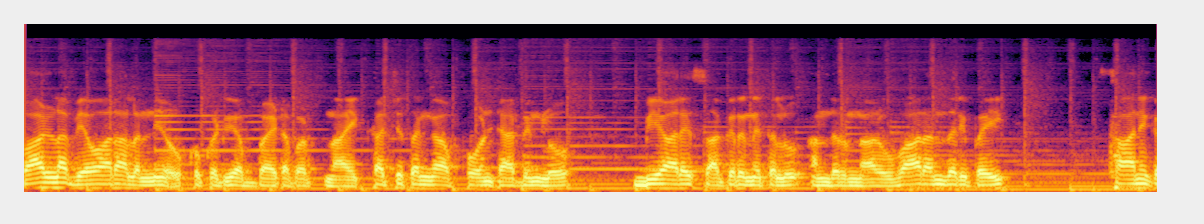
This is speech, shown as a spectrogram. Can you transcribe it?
వాళ్ళ వ్యవహారాలన్నీ ఒక్కొక్కటిగా బయటపడుతున్నాయి. ఖచ్చితంగా ఫోన్ ట్యాపింగ్లో బీఆర్ఎస్ అగ్రనేతలు అందరున్నారు. వారందరిపై స్థానిక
